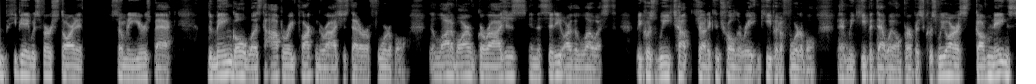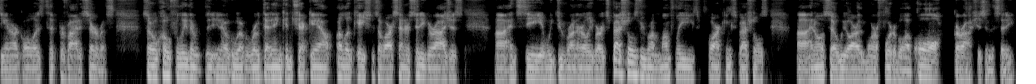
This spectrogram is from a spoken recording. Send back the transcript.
PPA was first started so many years back, the main goal was to operate parking garages that are affordable. A lot of our garages in the city are the lowest because we try to control the rate and keep it affordable. And we keep it that way on purpose because we are a government agency and our goal is to provide a service. So hopefully the, you know, whoever wrote that in can check out our locations of our center city garages uh, and see. And we do run early bird specials. We run monthly parking specials. Uh, and also we are the more affordable of all garages in the city.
